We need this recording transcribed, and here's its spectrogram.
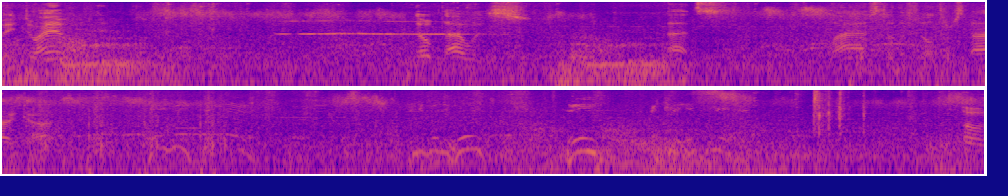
Wait, do I have... Nope, that was... That's... Last of the filters that I got. Oh,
